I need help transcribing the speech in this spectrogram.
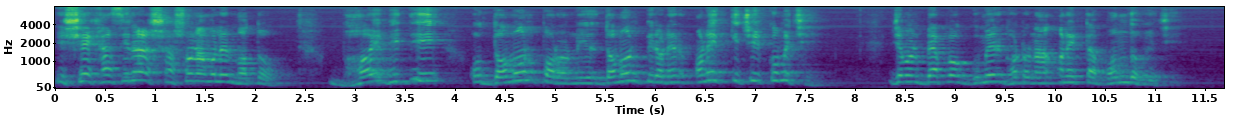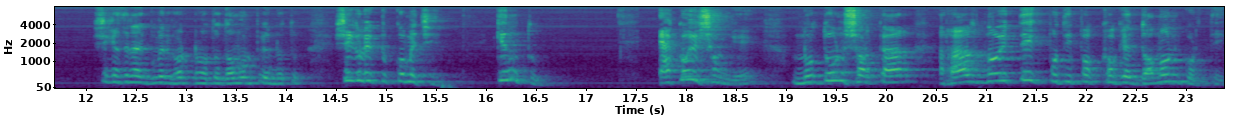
যে শেখ হাসিনার শাসন আমলের মতো ভয় ভীতি ও দমন পরণে দমন পীড়নের অনেক কিছুই কমেছে। যেমন ব্যাপক গুমের ঘটনা অনেকটা বন্ধ হয়েছে। শেখ হাসিনার গুমের ঘটনা হতো, দমন পীড়ন হতো, সেগুলো একটু কমেছে। কিন্তু একই সঙ্গে নতুন সরকার রাজনৈতিক প্রতিপক্ষকে দমন করতে,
